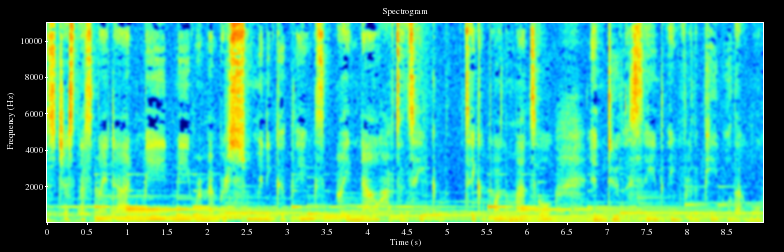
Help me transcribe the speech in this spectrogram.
because just as my dad made me remember so many good things, I now have to take take upon the mantle and do the same thing for the people that will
